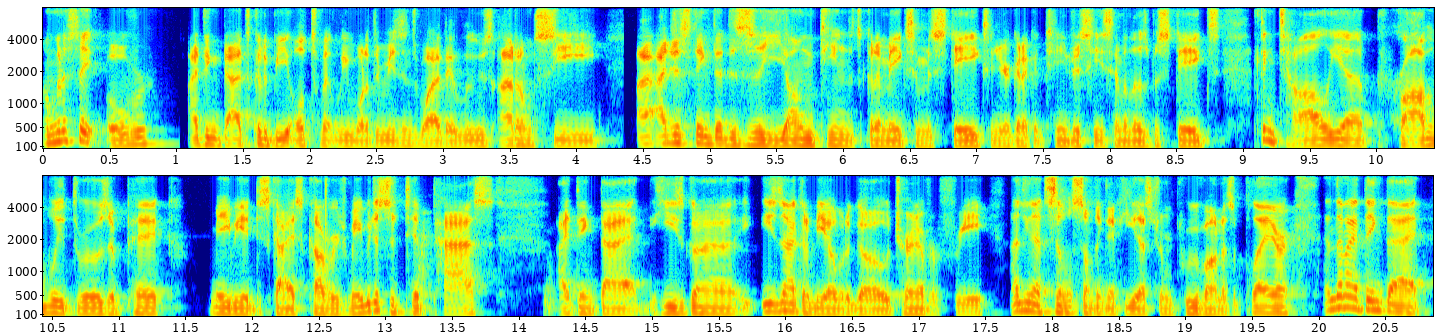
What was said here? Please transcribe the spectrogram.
I'm gonna say over. I think that's gonna be ultimately one of the reasons why they lose. I don't see. I, I just think that this is a young team that's gonna make some mistakes, and you're gonna continue to see some of those mistakes. I think Taulia probably throws a pick, maybe a disguise coverage, maybe just a tip pass. I think that he's gonna he's not gonna be able to go turnover free. I think that's still something that he has to improve on as a player. And then I think that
